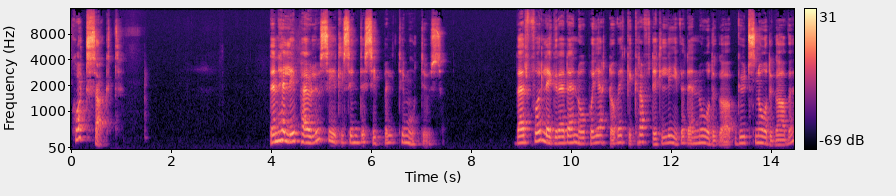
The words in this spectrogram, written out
Kort sagt Den hellige Paulus sier til sin disippel Timotius Derfor legger jeg deg nå på hjertet å vekke kraftig til live den nådegave, Guds nådegave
